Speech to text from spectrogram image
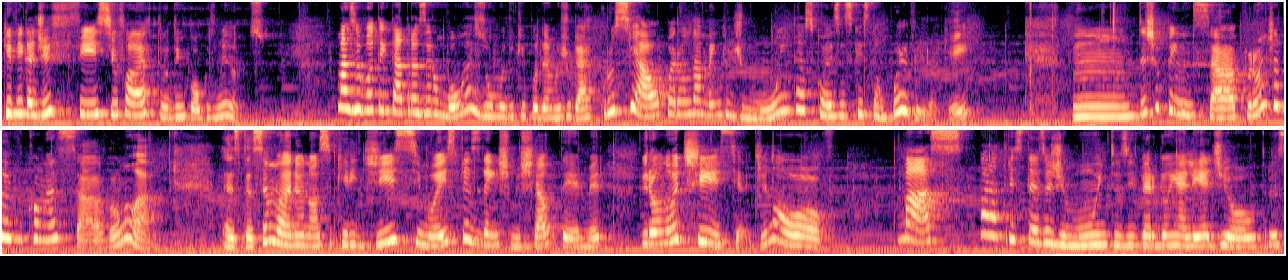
que fica difícil falar tudo em poucos minutos. Mas eu vou tentar trazer um bom resumo do que podemos julgar crucial para o andamento de muitas coisas que estão por vir, ok? Hum, deixa eu pensar por onde eu devo começar. Vamos lá. Esta semana, o nosso queridíssimo ex-presidente Michel Temer virou notícia, de novo mas, para a tristeza de muitos e vergonha alheia de outros,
